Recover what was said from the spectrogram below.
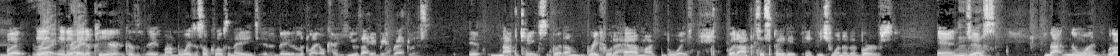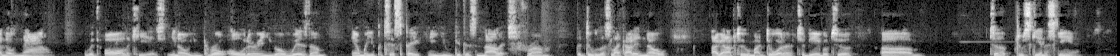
But right, it, it right. made it appear because my boys are so close in age, it made it look like okay, he was out here being reckless. It not the case, but I'm grateful to have my boys. But I participated in each one of the births, and mm-hmm. just not knowing what I know now with all the kids. You know, you grow older and you grow wisdom, and when you participate and you get this knowledge from the doulas, like I didn't know, I got an opportunity with my daughter to be able to um, to do skin to skin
